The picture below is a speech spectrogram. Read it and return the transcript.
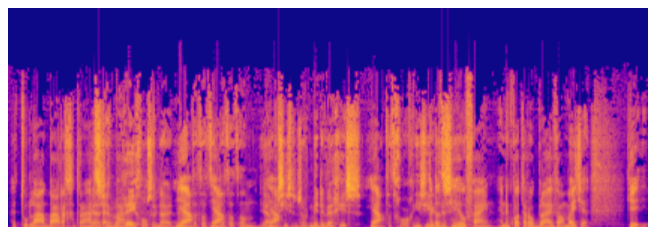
het toelaatbare gedrag. Ja, er zeg zijn maar. regels en daar, Ja, dat, dat, ja. dat dat dan ja, precies een soort middenweg is. Ja. Dat dat georganiseerd En dat is heel fijn. En ik word daar ook blij van. Weet je, je,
